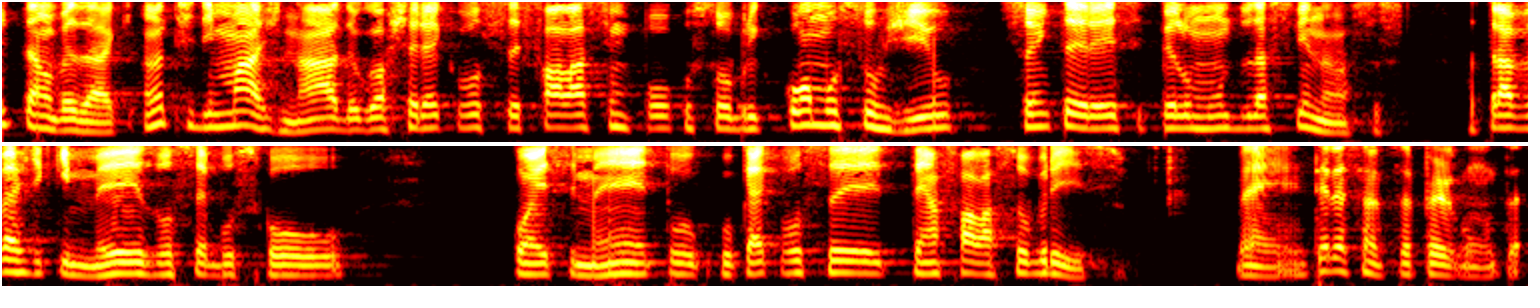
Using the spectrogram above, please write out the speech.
Então, Bedak, antes de mais nada, eu gostaria que você falasse um pouco sobre como surgiu seu interesse pelo mundo das finanças. Através de que meios você buscou conhecimento? O que é que você tem a falar sobre isso? Bem, interessante essa pergunta.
